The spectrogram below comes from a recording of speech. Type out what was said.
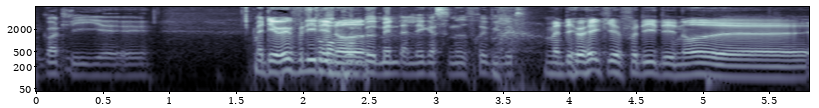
kan godt lide øh, men det er jo ikke, fordi det er noget... storpumpede mænd, der lægger sig ned frivilligt. Men det er jo ikke, fordi det er noget øh,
